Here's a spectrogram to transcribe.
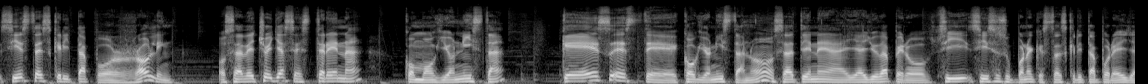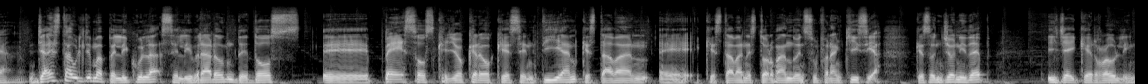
sí está escrita por Rowling. O sea, de hecho, ella se estrena como guionista. Que es este co-guionista, ¿no? O sea, tiene ahí ayuda, pero sí, sí se supone que está escrita por ella. Ya esta última película se libraron de dos eh, pesos que yo creo que sentían que estaban, eh, que estaban estorbando en su franquicia, que son Johnny Depp y J.K. Rowling.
